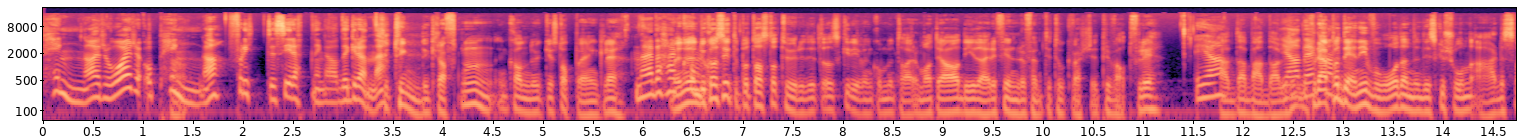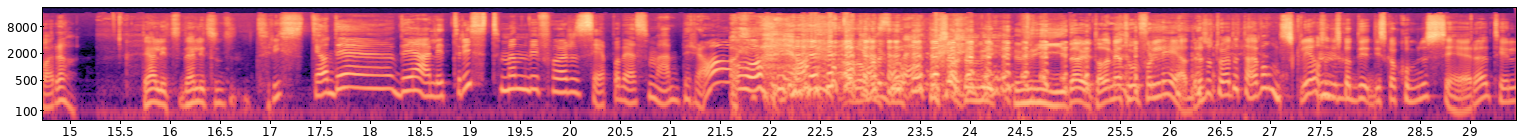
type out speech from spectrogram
penga rår, og penga flyttes i retning av det grønne. Så tyngdekraften kan du ikke stoppe, egentlig. Nei, det her Men kom... du kan sitte på tastaturet ditt og skrive en kommentar om at ja, de der i 450 tok hvert sitt privatfly. Ja. Badda, badda, liksom. ja, For det er på det nivået denne diskusjonen er, dessverre. Det er litt, det er litt så trist. Ja, det, det er litt trist, men vi får se på det som er bra. Og Ja, da var det god. Du klarte å vri, vri deg ut av det. Men jeg tror for ledere så tror jeg dette er vanskelig. Altså, de, skal, de, de skal kommunisere til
